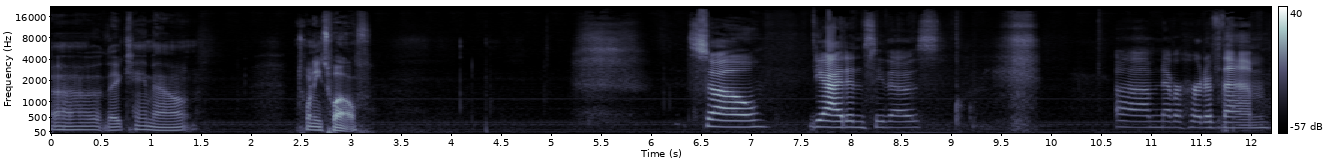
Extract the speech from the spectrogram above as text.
Uh they came out 2012. So, yeah, I didn't see those. Um, never heard of them.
